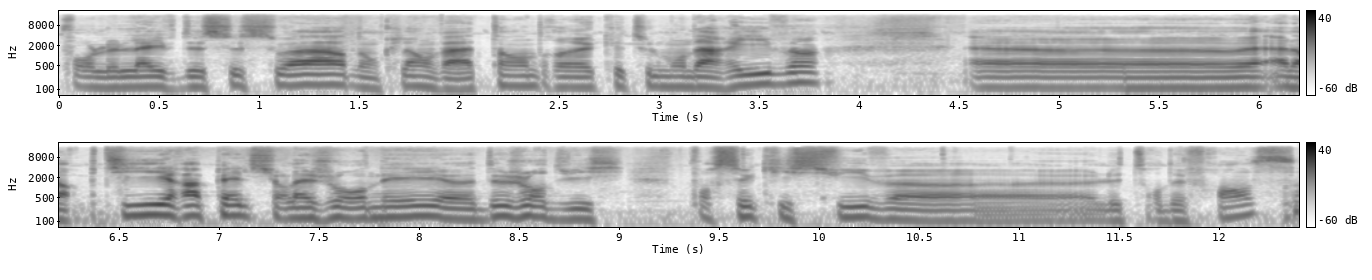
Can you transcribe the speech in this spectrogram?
pour le live de ce soir. Donc là, on va attendre que tout le monde arrive. Euh, alors, petit rappel sur la journée euh, d'aujourd'hui pour ceux qui suivent le Tour de France.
